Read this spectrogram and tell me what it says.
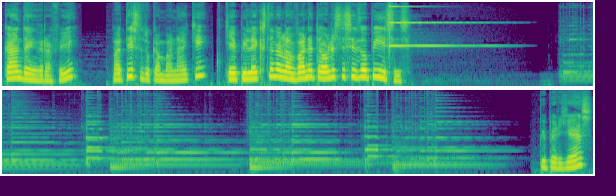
κάντε εγγραφή, πατήστε το καμπανάκι και επιλέξτε να λαμβάνετε όλες τις ειδοποιήσεις. Πιπεριές,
